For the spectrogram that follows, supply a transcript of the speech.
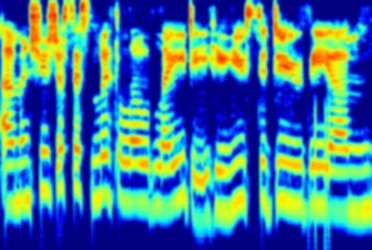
Um, and she was just this little old lady who used to do the um,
